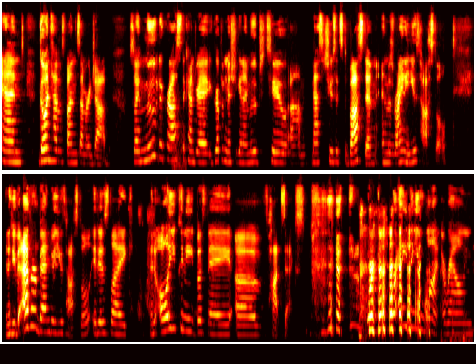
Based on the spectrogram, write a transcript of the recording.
and go and have a fun summer job. So I moved across the country. I grew up in Michigan. I moved to um, Massachusetts to Boston and was running a youth hostel. And if you've ever been to a youth hostel, it is like an all-you-can-eat buffet of hot sex, or, or, anything you want around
